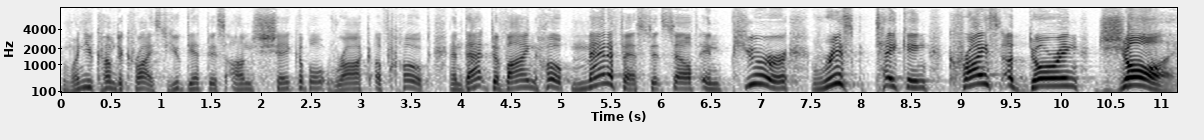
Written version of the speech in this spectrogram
And when you come to Christ, you get this unshakable rock of hope. And that divine hope manifests itself in pure, risk taking, Christ adoring joy.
